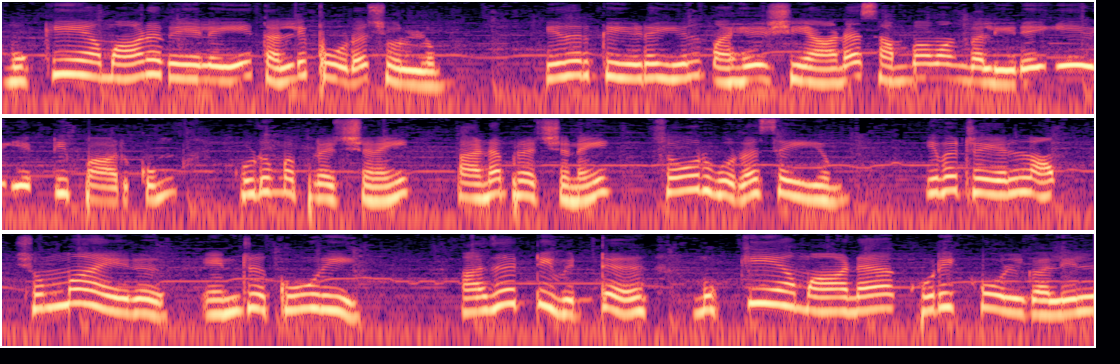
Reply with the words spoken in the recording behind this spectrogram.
முக்கியமான வேலையை தள்ளி போட சொல்லும். இதற்கு இடையில் மகிழ்ச்சியான சம்பவங்கள் இடையே எட்டி பார்க்கும் குடும்ப பிரச்சனை பண பிரச்சனை சோர்வுற செய்யும். இவற்றையெல்லாம் சும்மா இரு என்று கூறி அதட்டிவிட்டு முக்கியமான குறிக்கோள்களில்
